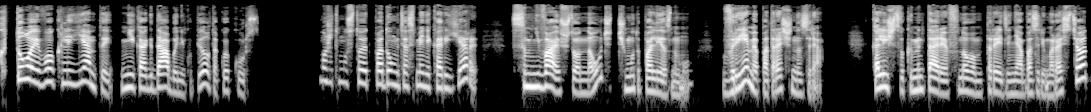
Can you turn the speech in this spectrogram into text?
кто его клиенты. Никогда бы не купила такой курс. Может, ему стоит подумать о смене карьеры? Сомневаюсь, что он научит чему-то полезному. Время потрачено зря. Количество комментариев в новом трейде необозримо растет,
